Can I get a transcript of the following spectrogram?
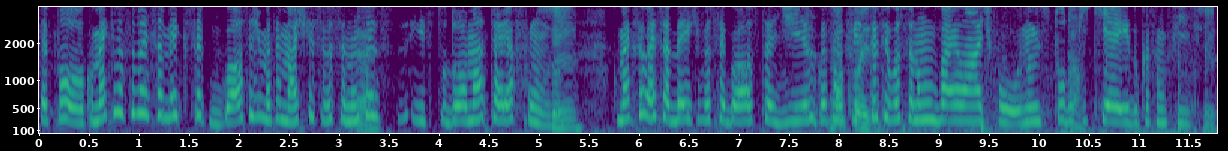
É, pô, como é que você vai saber que você gosta de matemática se você nunca É. es- estudou a matéria a fundo? Sim, Como é que você vai saber que você gosta de educação Uma física coisa. se você não vai lá, tipo, não estuda Não. o que, que é educação física? sim.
